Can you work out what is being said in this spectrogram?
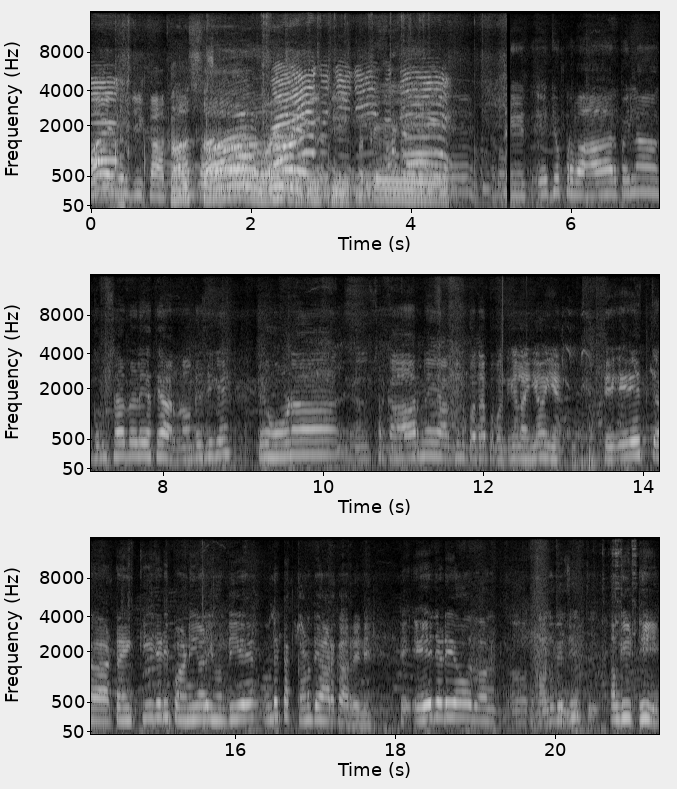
ਵਾਹਿਗੁਰੂ ਜੀ ਕਾ ਖਾਲਸਾ ਵਾਹਿਗੁਰੂ ਜੀ ਕੀ ਫਤਿਹ। ਇਹ ਜੋ ਪਰਿਵਾਰ ਪਹਿਲਾਂ ਗੁਰੂ ਸਾਹਿਬ ਵੇਲੇ ਹਥਿਆਰ ਬਣਾਉਂਦੇ ਸੀਗੇ ਤੇ ਹੁਣ ਸਰਕਾਰ ਨੇ ਆਪ ਜੀ ਨੂੰ ਪਤਾ ਪਾਬੰਦੀਆਂ ਲਾਈਆਂ ਹੋਈਆਂ ਤੇ ਇਹ ਟੈਂਕੀ ਜਿਹੜੀ ਪਾਣੀ ਵਾਲੀ ਹੁੰਦੀ ਏ, ਉਹਦੇ ਢੱਕਣ ਤਿਆਰ ਕਰ ਰਹੇ ਨੇ। ਤੇ ਇਹ ਜਿਹੜੇ ਉਹ ਦਿਖਾ ਦਿਓ ਵੀਰ ਜੀ, ਅੰਗੀਠੀ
